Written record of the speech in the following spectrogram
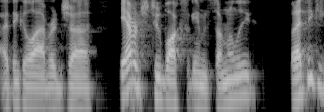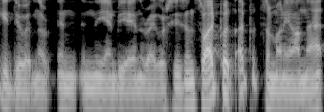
I think he'll average. Uh, he averaged two blocks a game in summer league, but I think he could do it in the in, in the NBA in the regular season. So I'd put I'd put some money on that.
